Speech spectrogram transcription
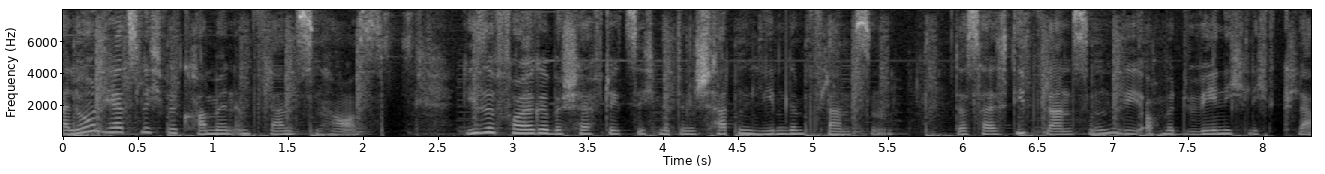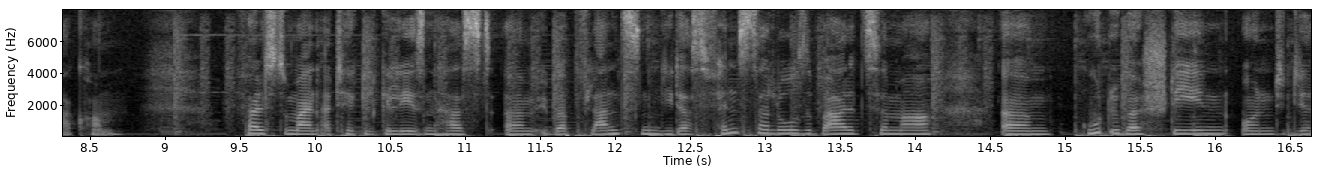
Hallo und herzlich willkommen im Pflanzenhaus. Diese Folge beschäftigt sich mit den schattenliebenden Pflanzen. Das heißt die Pflanzen, die auch mit wenig Licht klarkommen. Falls du meinen Artikel gelesen hast ähm, über Pflanzen, die das fensterlose Badezimmer ähm, gut überstehen und die,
